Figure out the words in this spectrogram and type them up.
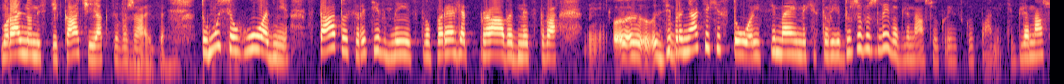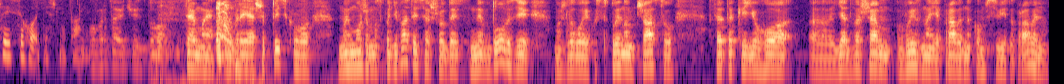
морально нестійка, чи як це вважається. Тому сьогодні статус рятівництва, перегляд праведництва, е, зібрання цих історій, сімейних історій є дуже важливе для нашої української пам'яті, для нашої сьогоднішньої пам'яті. Повертаючись до теми Андрея Шептицького, ми можемо сподіватися, що десь невдовзі, можливо, якось з плином часу, все-таки його е, Ядвашем визнає праведником світу, правильно?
